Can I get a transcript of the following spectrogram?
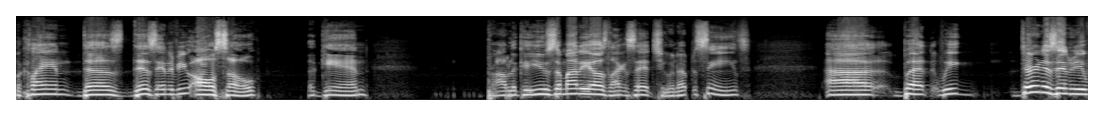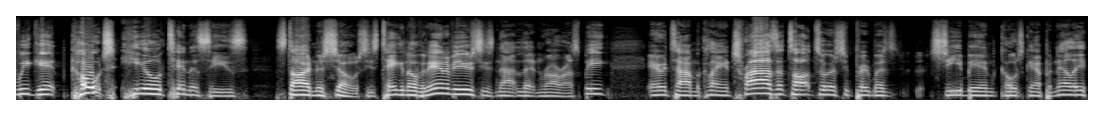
McLane does this interview also. Again, probably could use somebody else, like I said, chewing up the scenes. Uh, but we during this interview, we get Coach Hill tendencies starting the show. She's taking over the interview. She's not letting Rara speak. Every time McLane tries to talk to her, she pretty much, she being Coach Campanelli,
